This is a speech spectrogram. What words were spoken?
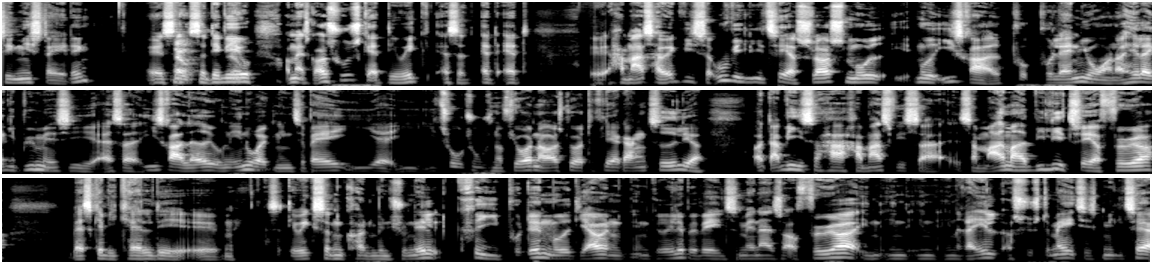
semistat, ikke? Øh, så, jo, så det vil jo, jo, og man skal også huske, at det jo ikke, altså, at, at Øh, Hamas har jo ikke vist sig uvillige til at slås mod, mod Israel på, på landjorden, og heller ikke i bymæssige. Altså, Israel lavede jo en indrykning tilbage i, øh, i, i 2014, og også gjort det flere gange tidligere, og der viser, har Hamas vist sig, sig meget, meget villige til at føre, hvad skal vi kalde det, øh, altså det er jo ikke sådan en konventionel krig på den måde, de er jo en, en guerillabevægelse, men altså at føre en, en, en, en reel og systematisk militær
